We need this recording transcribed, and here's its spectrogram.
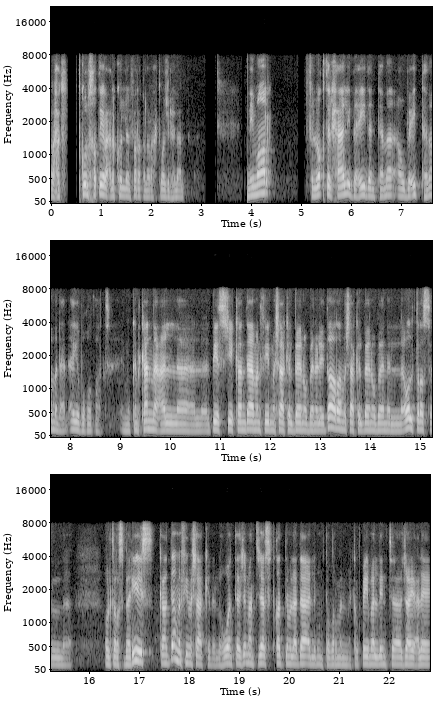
راح تكون خطيرة على كل الفرق اللي راح تواجه الهلال. نيمار في الوقت الحالي بعيدا تماما أو بعيد تماما عن أي ضغوطات. ممكن كان مع ال PSG كان دائما في مشاكل بينه وبين الإدارة مشاكل بينه وبين الاولتراس اولتراس باريس. كانت دائما في مشاكل اللي هو أنت ما أنت جالس تقدم الأداء اللي منتظر منك القيمة اللي أنت جاي عليها.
